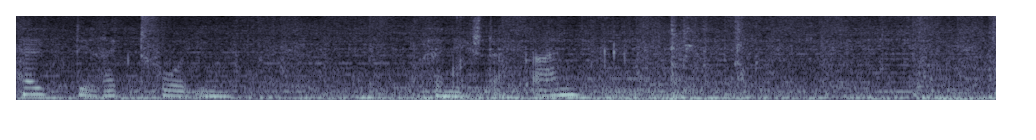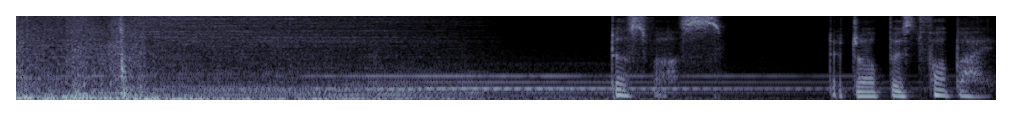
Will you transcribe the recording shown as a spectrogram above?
hält direkt vor ihm. René steigt ein. Das war's. Der Job ist vorbei.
